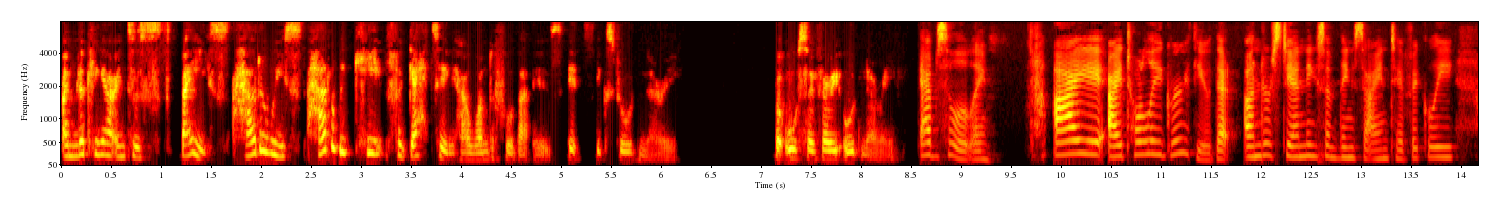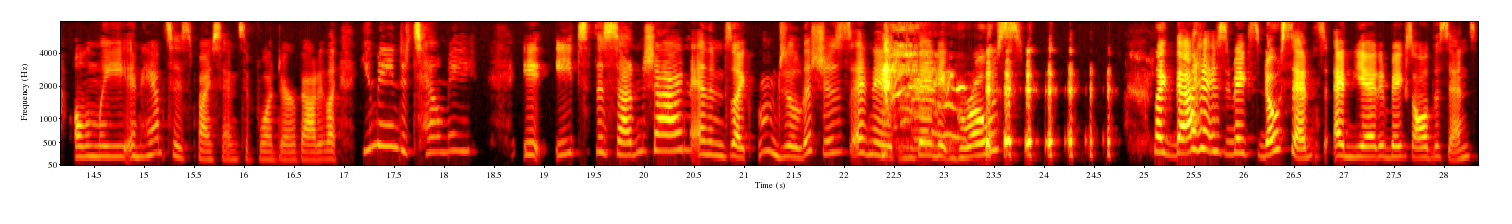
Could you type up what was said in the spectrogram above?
I'm looking out into space. How do we how do we keep forgetting how wonderful that is? It's extraordinary, but also very ordinary. Absolutely. I I totally agree with you that understanding something scientifically only enhances my sense of wonder about it. Like, you mean to tell me it eats the sunshine and then it's like mm, delicious and it then it grows like that is makes no sense and yet it makes all the sense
